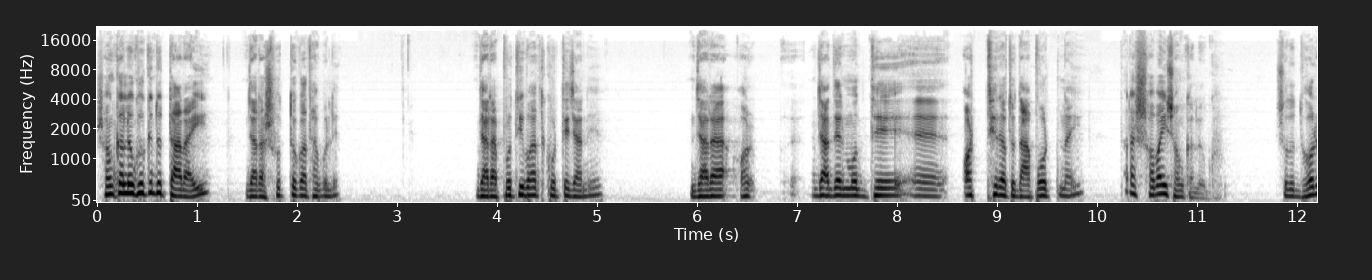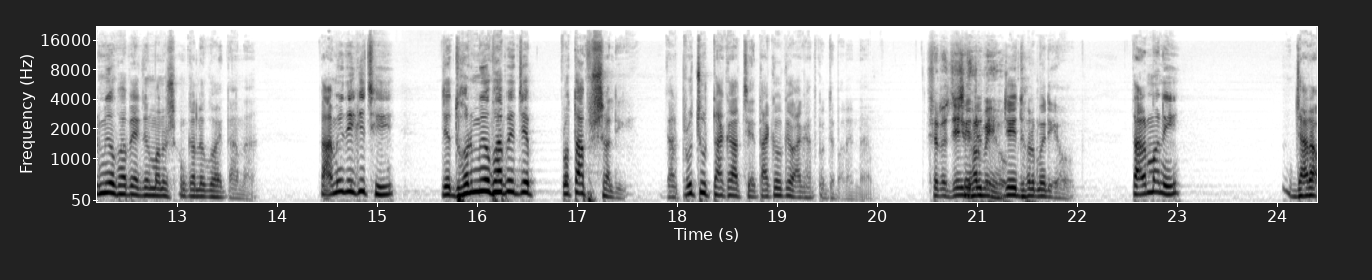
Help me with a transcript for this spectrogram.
সংখ্যালঘু কিন্তু তারাই যারা সত্য কথা বলে যারা প্রতিবাদ করতে জানে যারা যাদের মধ্যে অর্থের এত দাপট নাই তারা সবাই সংখ্যালঘু। শুধু ধর্মীয়ভাবে একজন মানুষ সংখ্যালঘু হয় তা না। তা আমি দেখেছি যে ধর্মীয়ভাবে যে প্রতাপশালী যার প্রচুর টাকা আছে তাকেও কেউ আঘাত করতে পারে না। সেটা যেই সে ধর্মেই যেই ধর্মেরই হোক। তার মানে যারা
